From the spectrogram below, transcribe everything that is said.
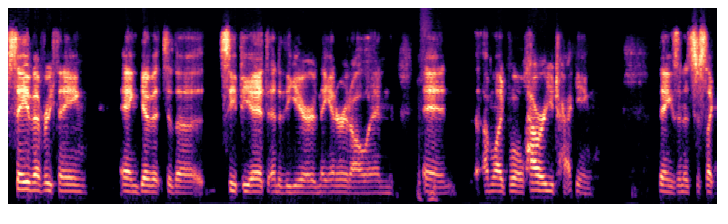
save everything and give it to the CPA at the end of the year and they enter it all in. Mm-hmm. And I'm like, well, how are you tracking things? And it's just like,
